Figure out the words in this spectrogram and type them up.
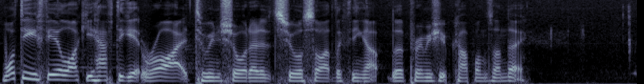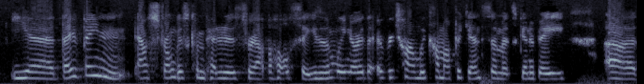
what do you feel like you have to get right to ensure that it's your side lifting up the Premiership Cup on Sunday? Yeah, they've been our strongest competitors throughout the whole season. We know that every time we come up against them, it's going to be a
